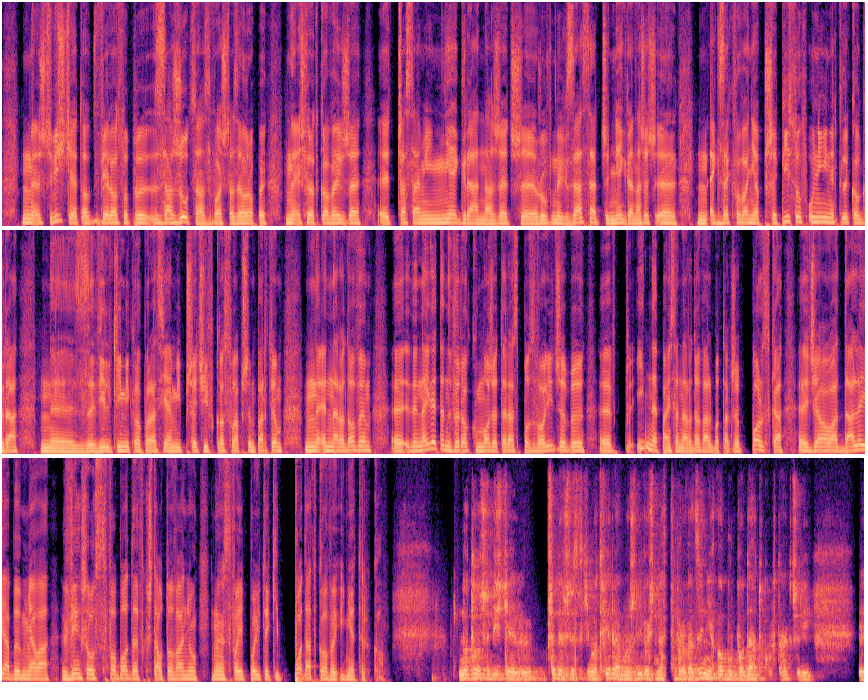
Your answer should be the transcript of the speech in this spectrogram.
rzeczywiście to wiele osób zarzuca, zwłaszcza z Europy Środkowej, że y, czasami nie gra na rzecz równych zasad, czy nie gra na rzecz y, egzekwowania przepisów unijnych, tylko gra z wielkimi korporacjami przeciwko słabszym partiom narodowym. Y, na ile ten wyrok może teraz pozwolić, żeby inne państwa narodowe, albo także Polska działała dalej, aby miała większą swobodę w kształtowaniu swojej polityki podatkowej i nie tylko? No to oczywiście przede wszystkim otwiera możliwość na wprowadzenie obu podatków, tak? czyli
